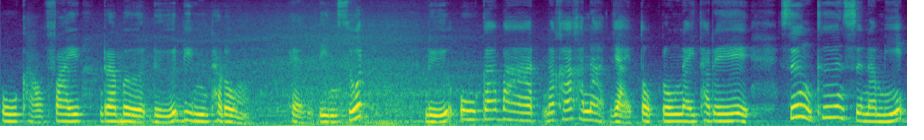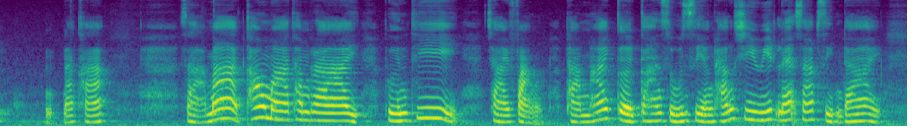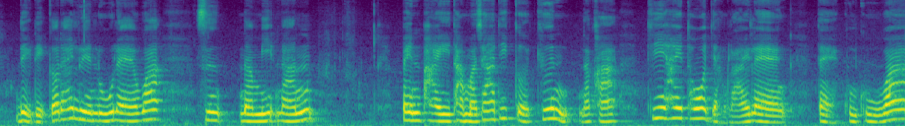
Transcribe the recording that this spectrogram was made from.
ภูเขาไฟระเบิดหรือดินถล่ม แผ่นดินซุด หรืออูกาบาตนะคะ ขนาดใหญ่ตกลงในทะเล ซึ่งคลื่นสึนามินะคะ สามารถเข้ามาทำลาย พื้นที่ชายฝั่งทำให้เกิดการสูญเสียทั้งชีวิตและทรัพย์สินได้ เด็กๆก็ได้เรียนรู้แล้วว่าสึนามินั้น เป็นภัยธรรมชาติที่เกิดขึ้นนะคะ ที่ให้โทษอย่างร้ายแรง แต่คุณครูว่า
